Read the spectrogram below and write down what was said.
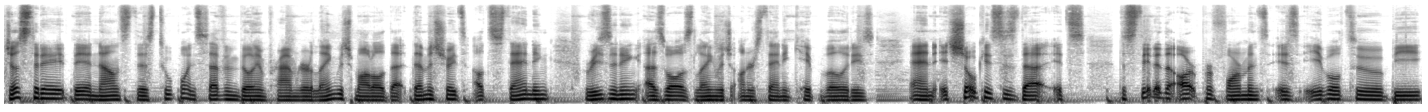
Just today, they announced this 2.7 billion parameter language model that demonstrates outstanding reasoning as well as language understanding capabilities, and it showcases that it's the state of the art performance is able to be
